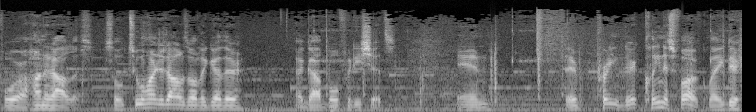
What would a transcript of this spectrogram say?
for a hundred dollars. So two hundred dollars altogether i got both of these shits. And they're pretty they're clean as fuck. Like they're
